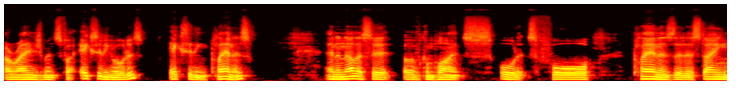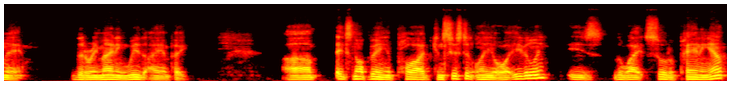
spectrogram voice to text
arrangements for exiting orders, exiting planners, and another set of compliance audits for planners that are staying there, that are remaining with AMP. Um, it's not being applied consistently or evenly, is the way it's sort of panning out.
